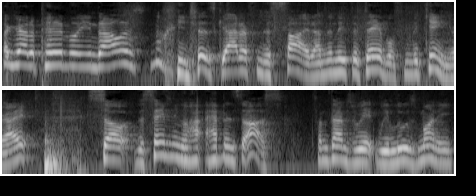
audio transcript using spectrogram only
"I got to pay a million dollars"? No, he just got it from the side, underneath the table, from the king, right? So the same thing happens to us. Sometimes we we lose money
